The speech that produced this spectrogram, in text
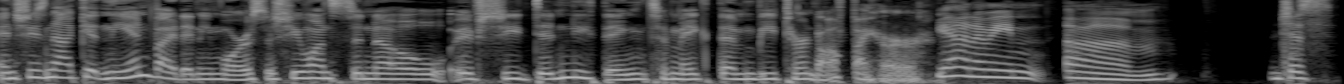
and she's not getting the invite anymore. So she wants to know if she did anything to make them be turned off by her. Yeah, and I mean, um, just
